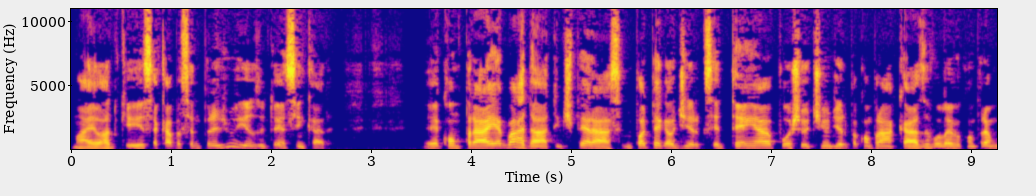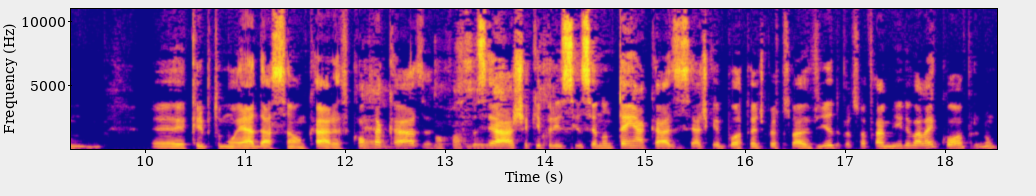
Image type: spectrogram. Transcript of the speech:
maior do que esse, acaba sendo prejuízo. Então é assim, cara. É comprar e aguardar, tem que esperar. Você não pode pegar o dinheiro que você tem, ah, poxa, eu tinha o dinheiro para comprar uma casa, vou lá e vou comprar é, criptomoeda, ação. Cara, compra é, a casa. Se você isso. acha que precisa, você não tem a casa, você acha que é importante para sua vida, para sua família, vai lá e compra. Não,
